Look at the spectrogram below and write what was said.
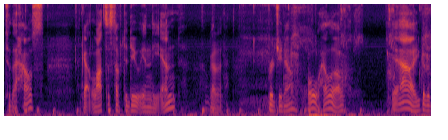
to the house. I've got lots of stuff to do in the end. I've got a bridging now. Oh, hello. Yeah, you got a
